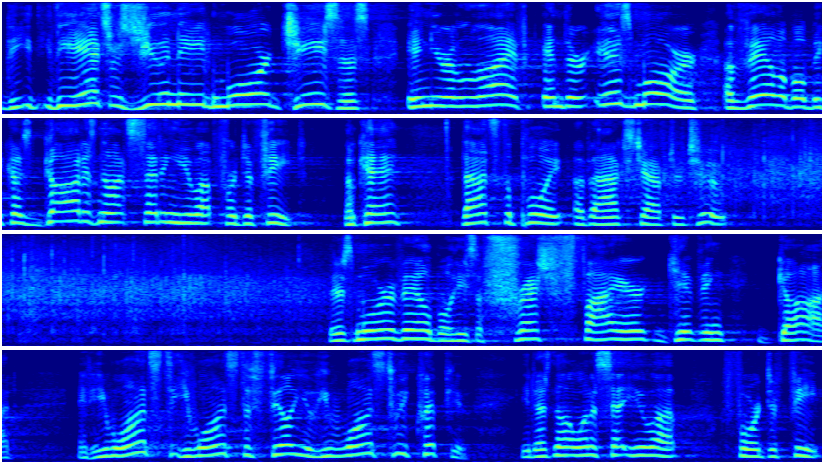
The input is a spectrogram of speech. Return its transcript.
the, the answer is you need more Jesus in your life, and there is more available because God is not setting you up for defeat, okay? That's the point of Acts chapter 2. There's more available. He's a fresh fire giving God. And he wants, to, he wants to fill you, He wants to equip you. He does not want to set you up for defeat.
